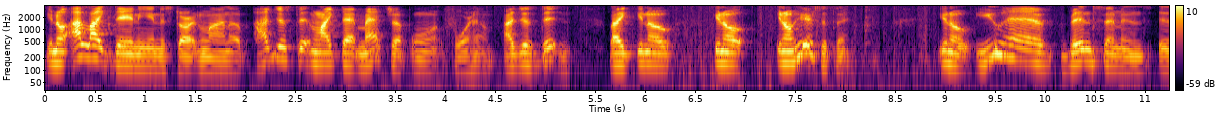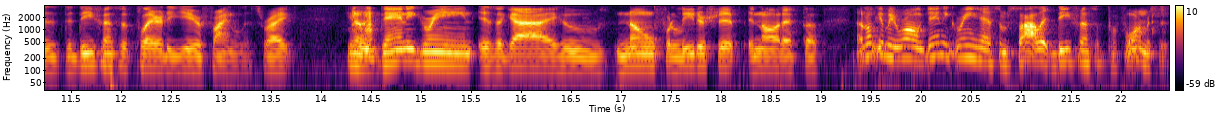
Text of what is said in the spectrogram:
You know, I like Danny in the starting lineup. I just didn't like that matchup on for him. I just didn't. Like, you know, you know, you know, here's the thing. You know, you have Ben Simmons is the defensive player of the year finalist, right? You know, mm-hmm. Danny Green is a guy who's known for leadership and all that stuff. Now, don't get me wrong. Danny Green has some solid defensive performances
